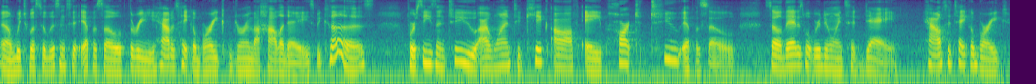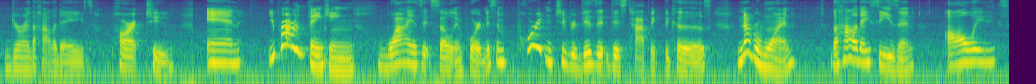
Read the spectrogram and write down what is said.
uh, which was to listen to episode three How to Take a Break During the Holidays, because for season two, I wanted to kick off a part two episode. So that is what we're doing today How to Take a Break During the Holidays, part two. And you're probably thinking, why is it so important? It's important to revisit this topic because, number one, the holiday season always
